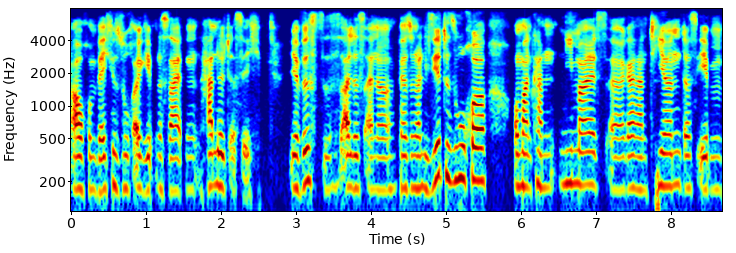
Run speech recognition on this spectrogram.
auch um welche Suchergebnisseiten handelt es sich. Ihr wisst, es ist alles eine personalisierte Suche und man kann niemals äh, garantieren, dass eben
